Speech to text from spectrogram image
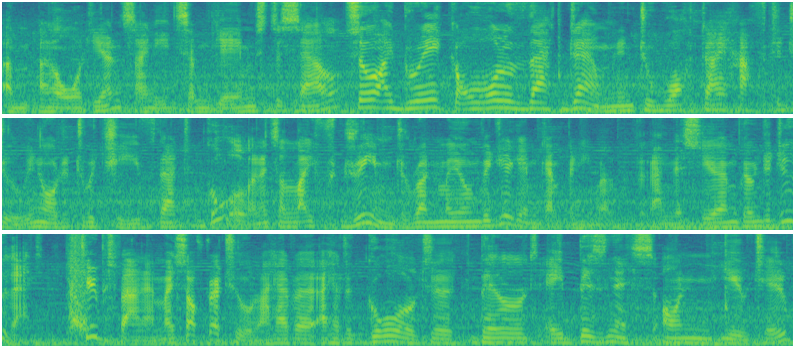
um, an audience, I need some games to sell. So I break all of that down into what I have to do in order to achieve that goal. And it's a life dream to run my own video game company. Well, and this year I'm going to do that. TubeSpanner, my software tool. I have a I had a goal to build a business on YouTube,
